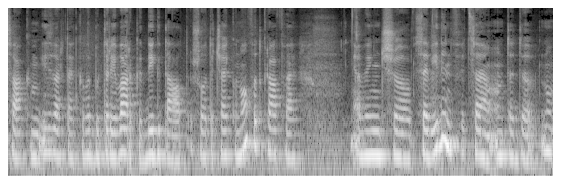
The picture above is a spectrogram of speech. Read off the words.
sākam izvērtēt, ka varbūt arī var, ka digitāli šo čeku nofotografē. Viņš sevi identificē, un tad, nu,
